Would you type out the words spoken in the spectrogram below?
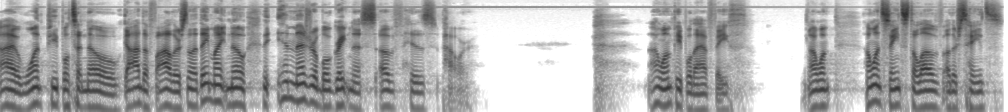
I want people to know God the Father so that they might know the immeasurable greatness of his power. I want people to have faith. I want I want saints to love other saints.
